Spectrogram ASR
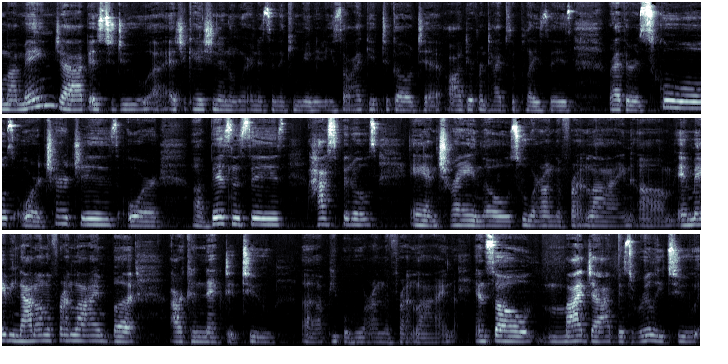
my main job is to do uh, education and awareness in the community. So I get to go to all different types of places, whether it's schools or churches or uh, businesses, hospitals, and train those who are on the front line um, and maybe not on the front line, but are connected to uh, people who are on the front line. And so my job is really to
